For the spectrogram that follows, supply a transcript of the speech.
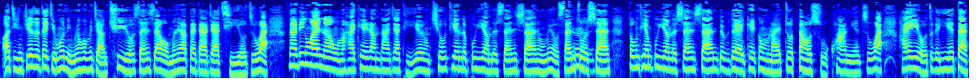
啊，紧接着在节目里面会不会讲去游三山，我们要带大家骑游之外，那另外呢，我们还可以让大家体验用秋天的不一样的山山，我们有三座山，嗯、冬天不一样的山山，对不对？可以跟我们来做倒数跨年之外，还有这个椰蛋，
